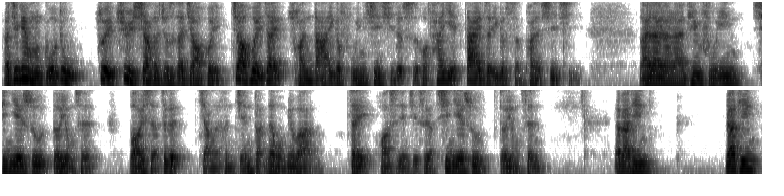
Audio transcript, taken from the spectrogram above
而今天我们国度。最具象的就是在教会，教会在传达一个福音信息的时候，他也带着一个审判的信息。来来来来，听福音，信耶稣得永生。不好意思啊，这个讲的很简短，但我没有办法再花时间解释。信耶稣得永生，要不要听？不要听，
